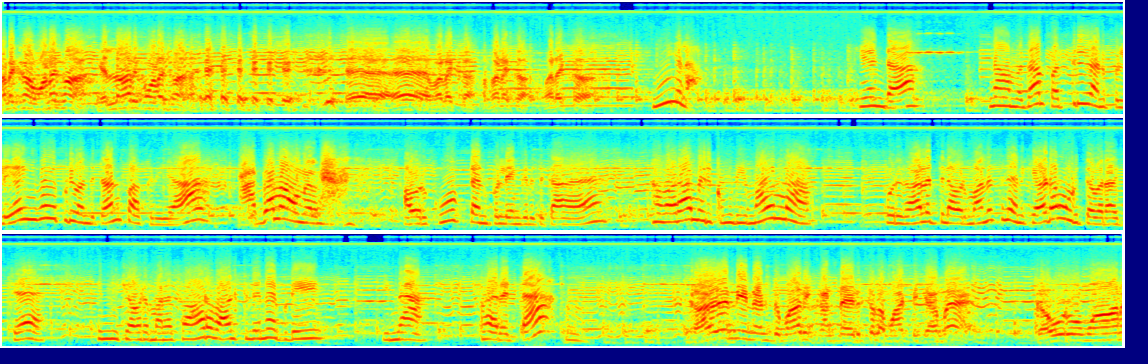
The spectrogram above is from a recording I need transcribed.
வணக்கம் வணக்கம். எல்லாருக்கும் வணக்கம். வணக்கம் வணக்கம் வணக்கம். நீங்களா? ஏண்டா நாம தான் பத்திரிகை அனுப்பலையா இவ எப்படி வந்துட்டான்னு பாக்குறியா? அதெல்லாம் ஒண்ணு அவர் கூப்பிட்டு அனுப்பலைங்கிறதுக்காக நான் வராம இருக்க முடியுமா என்ன? ஒரு காலத்துல அவர் மனசுல எனக்கு இடம் கொடுத்தவராச்சே. இன்னைக்கு அவர் மனசார வாழ்த்துலன்னா எப்படி? என்ன வரட்டா? கழனி நண்டு மாதிரி கண்ட இடத்துல மாட்டிக்காம கௌரவமான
